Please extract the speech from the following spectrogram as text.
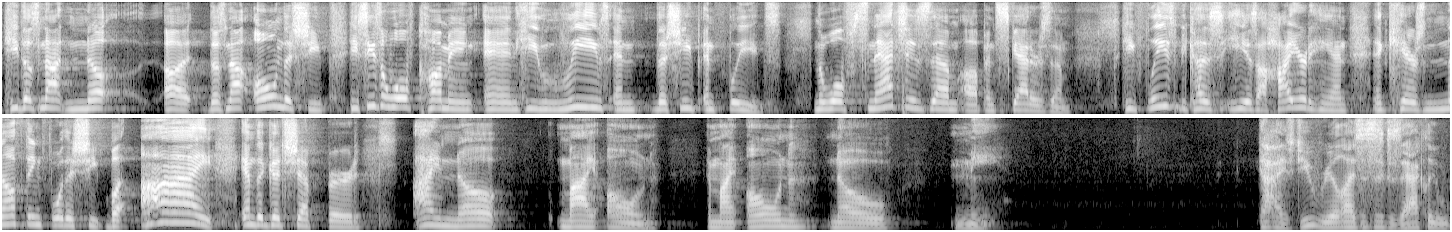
he does not know. Uh, does not own the sheep. He sees a wolf coming and he leaves and the sheep and flees. And the wolf snatches them up and scatters them. He flees because he is a hired hand and cares nothing for the sheep. But I am the good shepherd. I know my own, and my own know me. Guys, do you realize this is exactly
